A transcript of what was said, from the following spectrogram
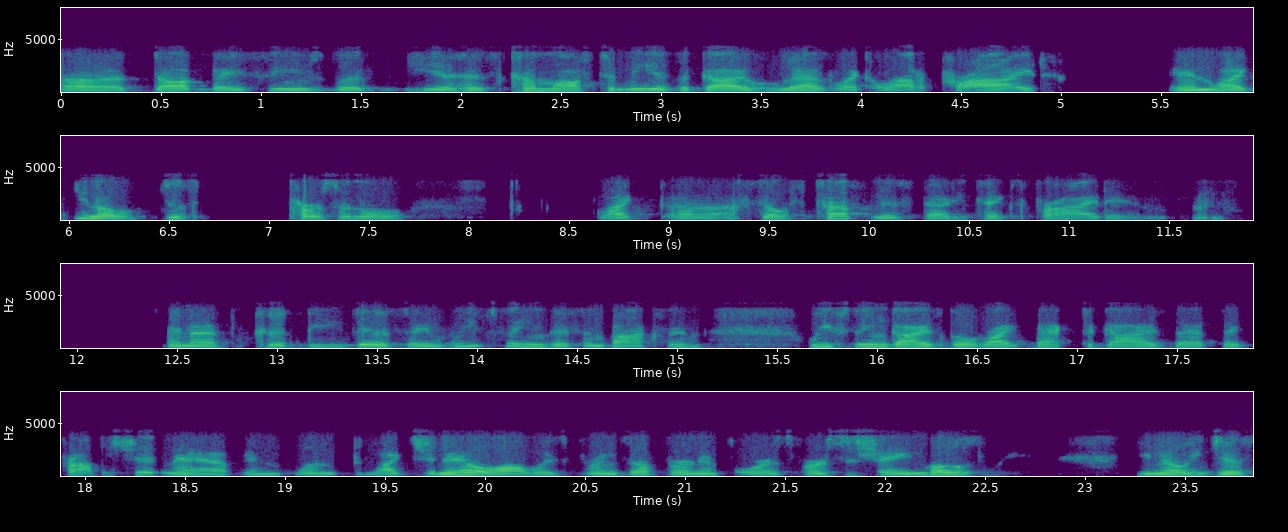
Uh, Dogboe seems to he has come off to me as a guy who has like a lot of pride and like you know just personal like uh, self toughness that he takes pride in. and that could be this. And we've seen this in boxing. We've seen guys go right back to guys that they probably shouldn't have. And one like Janelle always brings up Vernon Forrest versus Shane Mosley. You know, he just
